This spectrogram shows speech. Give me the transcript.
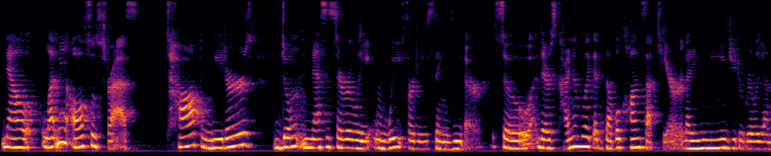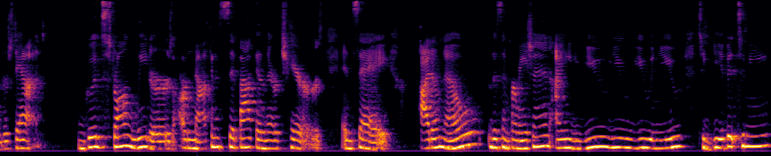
Now, let me also stress top leaders don't necessarily wait for these things either. So there's kind of like a double concept here that I need you to really understand. Good, strong leaders are not going to sit back in their chairs and say, I don't know this information. I need you, you, you, and you to give it to me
